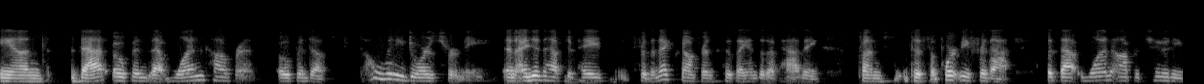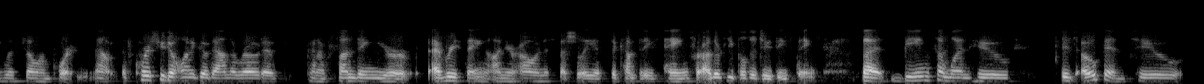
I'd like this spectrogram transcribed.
and that opened that one conference opened up so many doors for me. And I didn't have to pay for the next conference because I ended up having funds to support me for that. But that one opportunity was so important. Now, of course, you don't want to go down the road of kind of funding your everything on your own, especially if the company's paying for other people to do these things. But being someone who is open to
